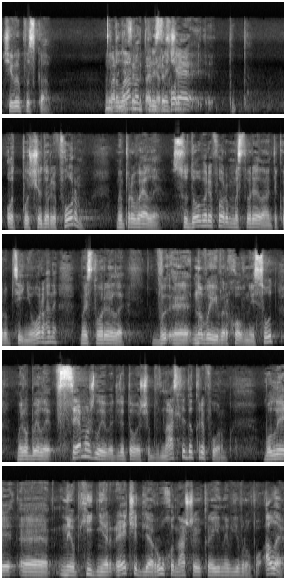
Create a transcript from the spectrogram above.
чи випускав. Ну, Парламент призначає. От по щодо реформ, ми провели судову реформу, ми створили антикорупційні органи, ми створили в, е, новий Верховний суд. Ми робили все можливе для того, щоб внаслідок реформ були е, необхідні речі для руху нашої країни в Європу. Але,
